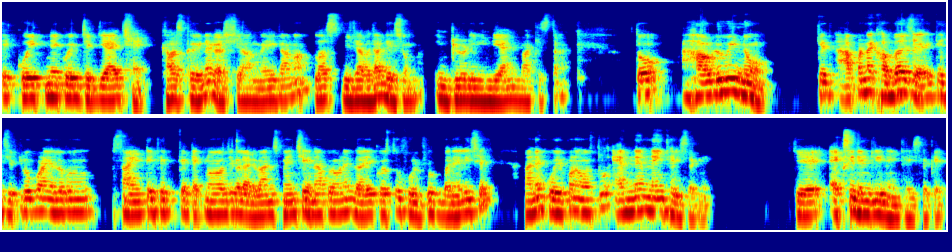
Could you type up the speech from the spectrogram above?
તે કોઈક ને કોઈક જગ્યાએ છે. ખાસ કરીને રશિયા, અમેરિકામાં પ્લસ બીજા બધા દેશોમાં ઇન્ક્લુડિંગ ઇન્ડિયા એન્ડ પાકિસ્તાન તો હાઉ ડુ વી નો કે આપણને ખબર છે કે જેટલું પણ એ લોકોનું સાયન્ટિફિક કે ટેકનોલોજીકલ એડવાન્સમેન્ટ છે, એના પ્રમાણે દરેક વસ્તુ ફૂલપ્રૂફ બનેલી છે અને કોઈ પણ વસ્તુ એમને નહીં થઈ શકે. કે એક્સિડેન્ટલી નહીં થઈ શકે.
